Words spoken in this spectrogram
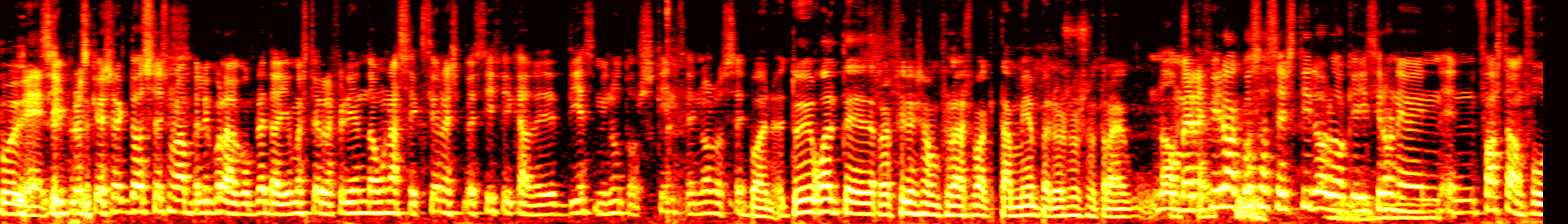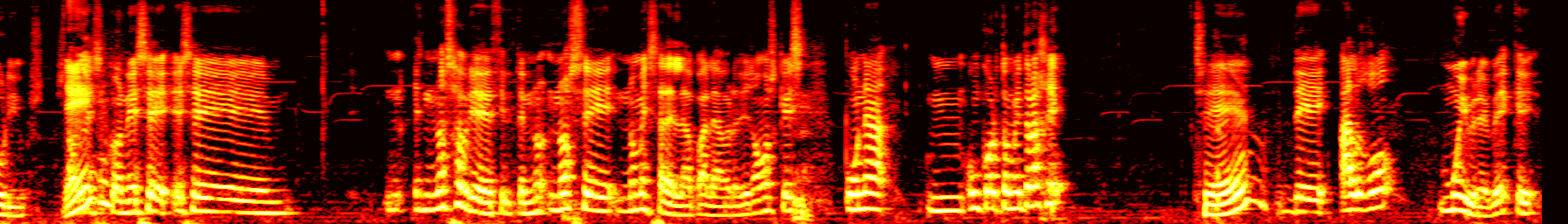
Muy bien. Sí, pero es que Shrek 2 es una película completa. Yo me estoy refiriendo a una sección específica de 10 minutos, 15, no lo sé. Bueno, tú igual te refieres a un flashback también, pero eso es otra. No, me refiero a cosas estilo lo que hicieron en, en Fast and Furious. ¿Sabes? ¿Eh? Con ese. ese no- no sabría decirte, no, no sé, no me sale la palabra. Digamos que es una mm, un cortometraje Sí. de algo muy breve, que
